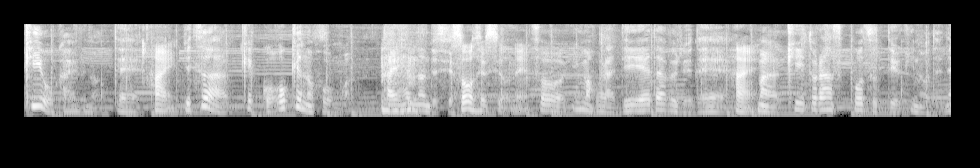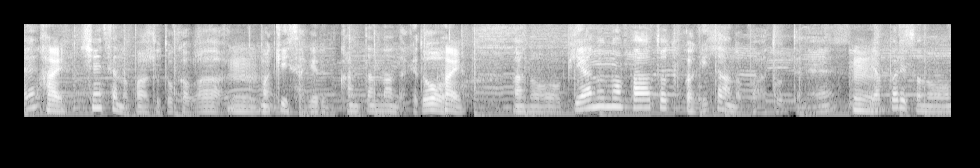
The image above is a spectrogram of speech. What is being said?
キーを変えるのってはい。実は結構オケの方も大変なんですよ。そうですよね。そう今ほら DAW で、はい。まあ、キートランスポーズっていう機能でね、はい。シンセのパートとかは、うん。まあ、キー下げるの簡単なんだけど、はいあのピアノのパートとかギターのパートってね、うん。やっぱりその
